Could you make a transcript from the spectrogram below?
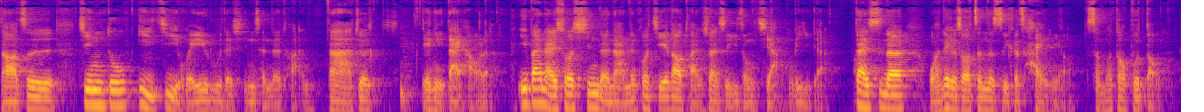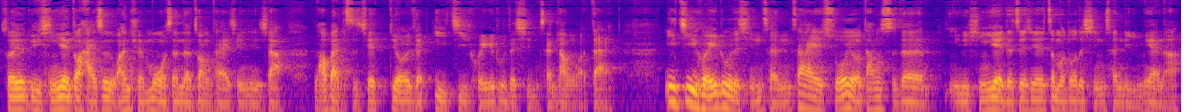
啊，是京都艺伎回忆录的行程的团，那就给你带好了。一般来说，新人啊能够接到团算是一种奖励呀。但是呢，我那个时候真的是一个菜鸟，什么都不懂，所以旅行业都还是完全陌生的状态情形下，老板直接丢一个艺伎回忆录的行程让我带。艺伎回忆录的行程，在所有当时的旅行业的这些这么多的行程里面啊，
